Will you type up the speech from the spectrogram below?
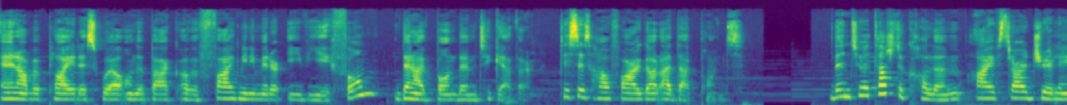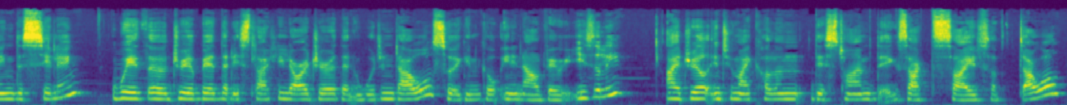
and I've applied as well on the back of a 5mm EVA foam, then I bond them together. This is how far I got at that point. Then to attach the column, I've started drilling the ceiling with a drill bit that is slightly larger than a wooden dowel so it can go in and out very easily. I drill into my column this time the exact size of the dowel.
